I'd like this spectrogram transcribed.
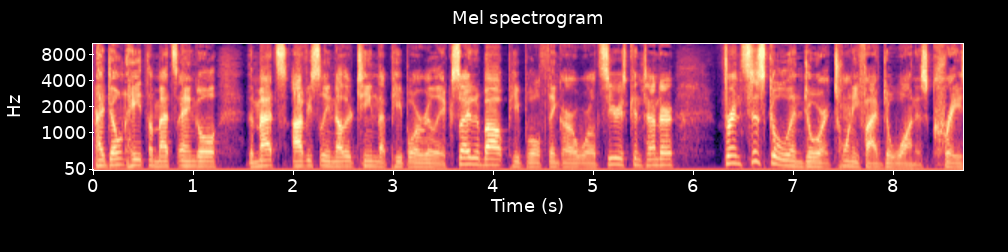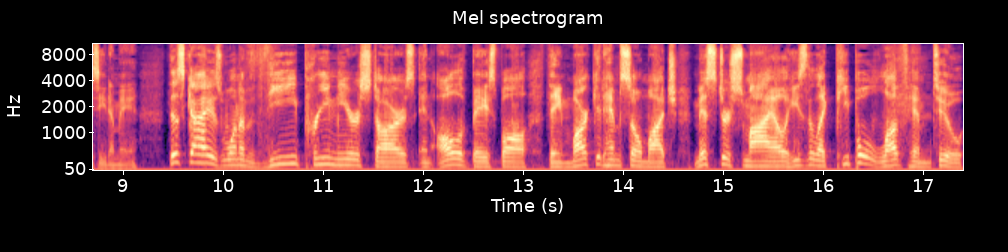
I don't hate the Mets angle. The Mets, obviously, another team that people are really excited about. People think are a World Series contender. Francisco Lindor at 25 to 1 is crazy to me. This guy is one of the premier stars in all of baseball. They market him so much. Mr. Smile, he's the like people love him too.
